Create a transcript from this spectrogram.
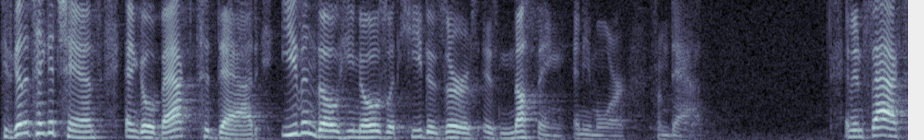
He's going to take a chance and go back to dad, even though he knows what he deserves is nothing anymore from dad. And in fact,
